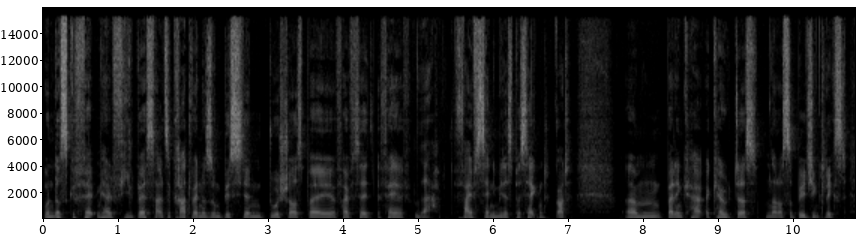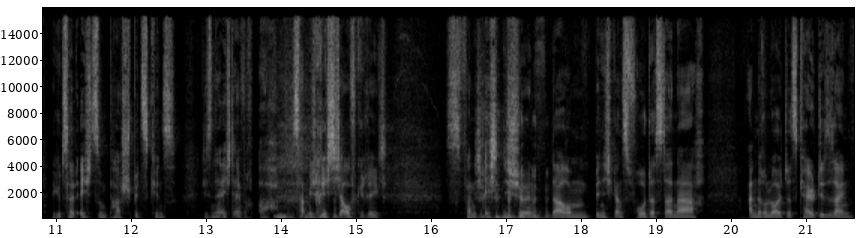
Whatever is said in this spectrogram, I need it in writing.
Und das gefällt mir halt viel besser. Also gerade wenn du so ein bisschen durchschaust bei 5 cm per second, Gott, ähm, bei den Char Characters und dann auf so Bildchen klickst, da gibt es halt echt so ein paar Spitzkins. Die sind halt echt einfach, oh, das hat mich richtig aufgeregt. Das fand ich echt nicht schön. Darum bin ich ganz froh, dass danach andere Leute das Character Design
